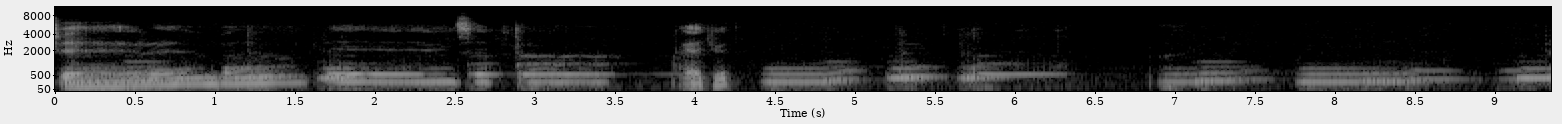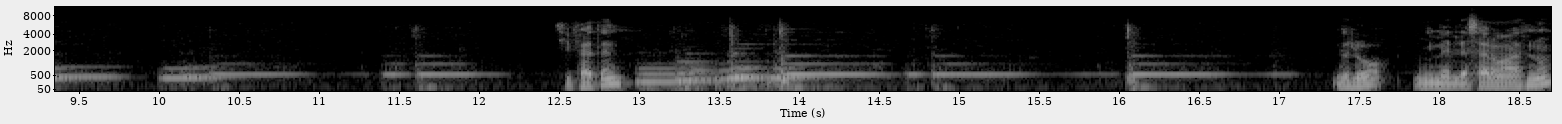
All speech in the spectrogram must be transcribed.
ጭር ባለ ስፍራ አያችሁት? ሲፈጥን ብሎ ይመለሳል ማለት ነው።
